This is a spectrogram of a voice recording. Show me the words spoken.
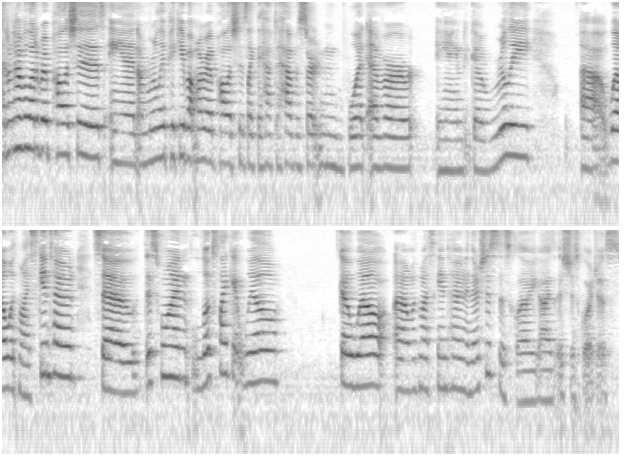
I don't have a lot of red polishes and I'm really picky about my red polishes. Like they have to have a certain whatever and go really uh, well with my skin tone. So this one looks like it will go well um, with my skin tone. And there's just this glow, you guys. It's just gorgeous.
